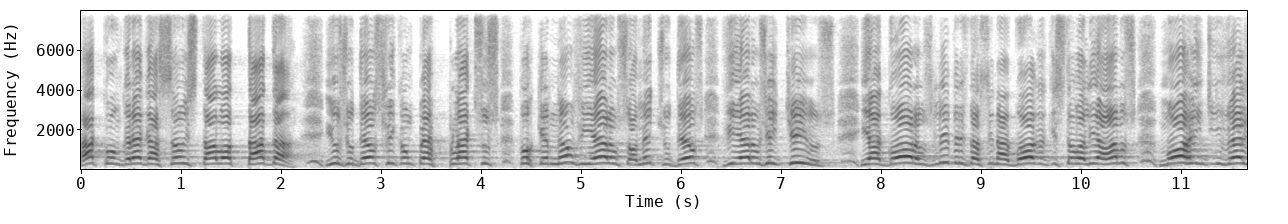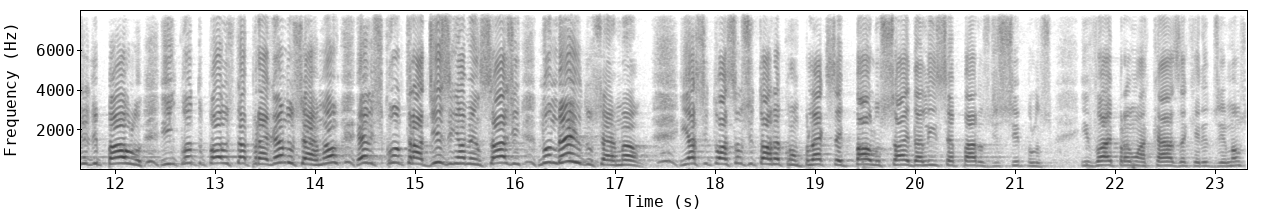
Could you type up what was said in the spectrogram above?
a congregação está lotada. E os judeus ficam perplexos, porque não vieram somente judeus, vieram gentios. E agora os líderes da sinagoga que estão ali há anos morrem de inveja de Paulo. E enquanto Paulo está pregando o sermão, eles contradizem a mensagem no meio do sermão. E a situação se torna complexa e Paulo sai dali separa os discípulos e vai para uma casa, queridos irmãos,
